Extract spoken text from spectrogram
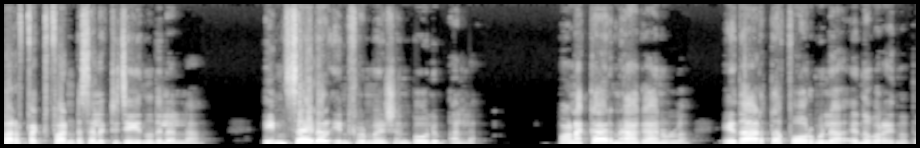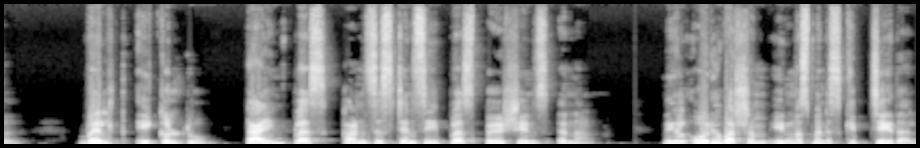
പെർഫെക്റ്റ് ഫണ്ട് സെലക്ട് ചെയ്യുന്നതിലല്ല ഇൻസൈഡർ ഇൻഫർമേഷൻ പോലും അല്ല. പണക്കാരനാകാനുള്ള യഥാർത്ഥ ഫോർമുല എന്ന് പറയുന്നത് wealth equal to time plus consistency plus patience എന്നാണ്. നിങ്ങൾ ഒരു വർഷം ഇൻവെസ്റ്റ്മെന്റ് സ്കിപ്പ് ചെയ്താൽ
